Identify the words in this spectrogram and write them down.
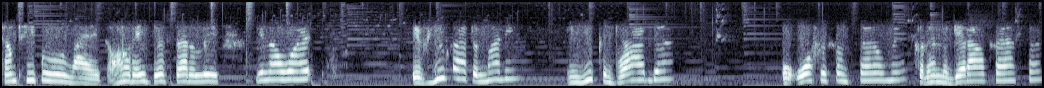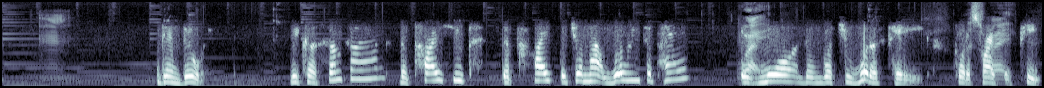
some people like, oh, they just better leave. You know what? If you got the money and you can bribe them or offer some settlement for them to get out faster, then do it. Because sometimes the price you the price that you're not willing to pay is right. more than what you would have paid for the That's price right. of peace.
